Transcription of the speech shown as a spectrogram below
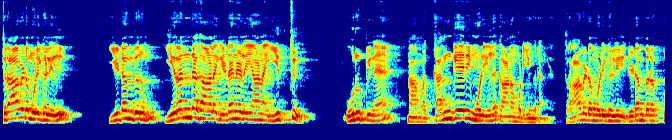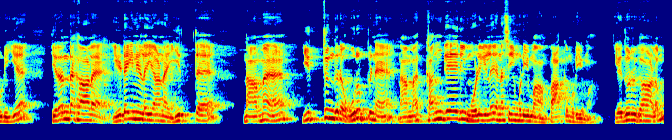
திராவிட மொழிகளில் இடம்பெறும் இறந்த கால இடைநிலையான இத்து உறுப்பினை நாம் கங்கேரி மொழியில் காண முடியுங்கிறாங்க. திராவிட மொழிகளில் இடம்பெறக்கூடிய இறந்த கால இடைநிலையான இத்தை நாம் இத்துங்கிற உறுப்பினை நாம் கங்கேரி மொழியில் என்ன செய்ய முடியுமா? பார்க்க முடியுமா? எதிர்காலம்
